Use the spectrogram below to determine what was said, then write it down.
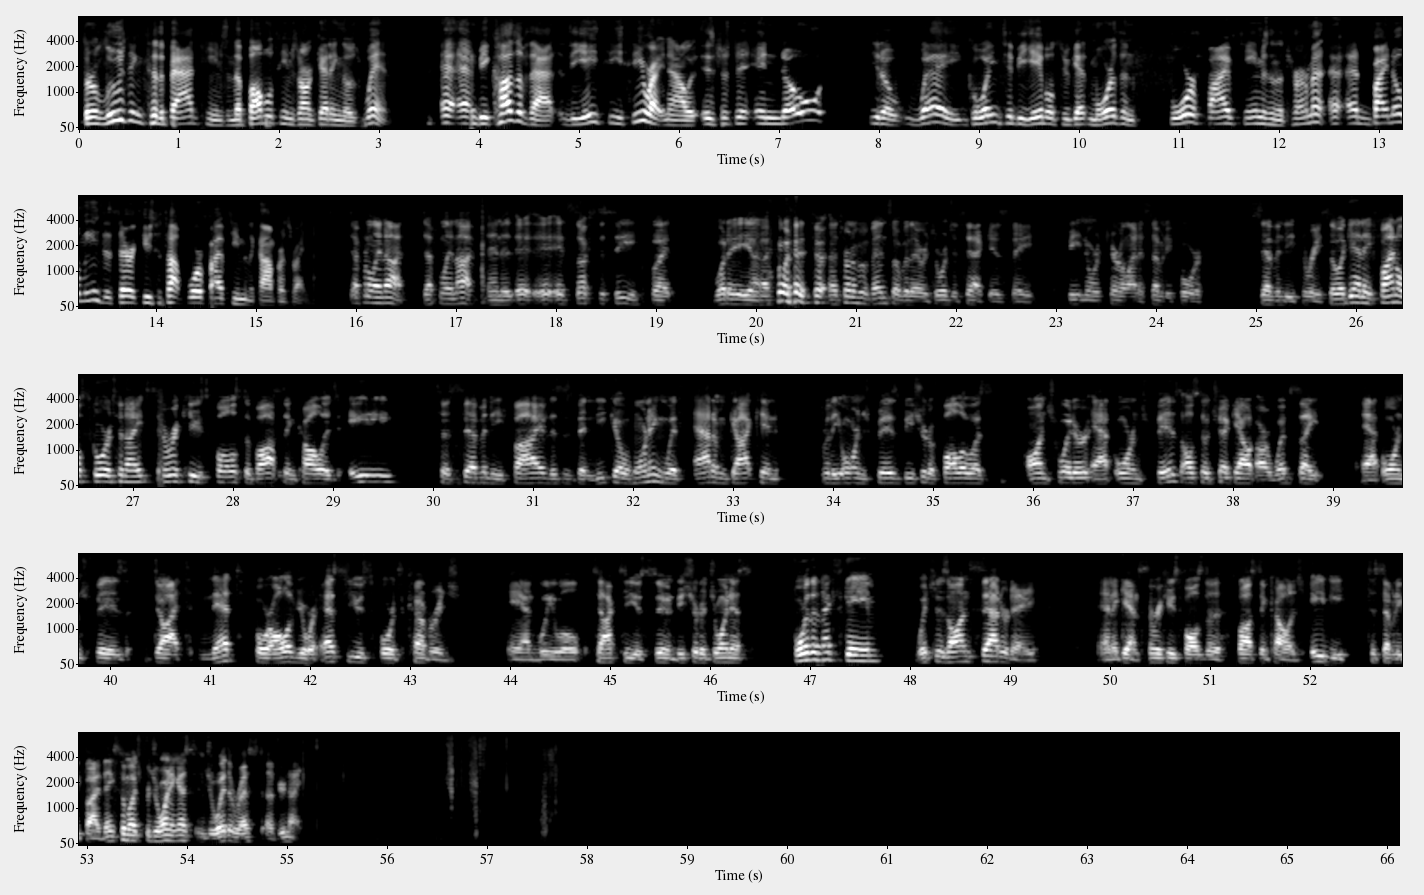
They're losing to the bad teams, and the bubble teams aren't getting those wins. And, and because of that, the ACC right now is just in, in no you know way going to be able to get more than four or five teams in the tournament. And by no means is Syracuse the top four or five team in the conference right now. Definitely not. Definitely not. And it, it, it sucks to see, but what a uh, what a, t- a turn of events over there at Georgia Tech is they beat North Carolina 74 73. So again, a final score tonight. Syracuse falls to Boston College 80 to 75. This has been Nico Horning with Adam Gotkin for the Orange Fizz. Be sure to follow us on Twitter at Orange Fizz. Also, check out our website at orangefizz.net for all of your SU sports coverage. And we will talk to you soon. Be sure to join us for the next game, which is on Saturday. And again, Syracuse falls to Boston College 80 to 75. Thanks so much for joining us. Enjoy the rest of your night.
